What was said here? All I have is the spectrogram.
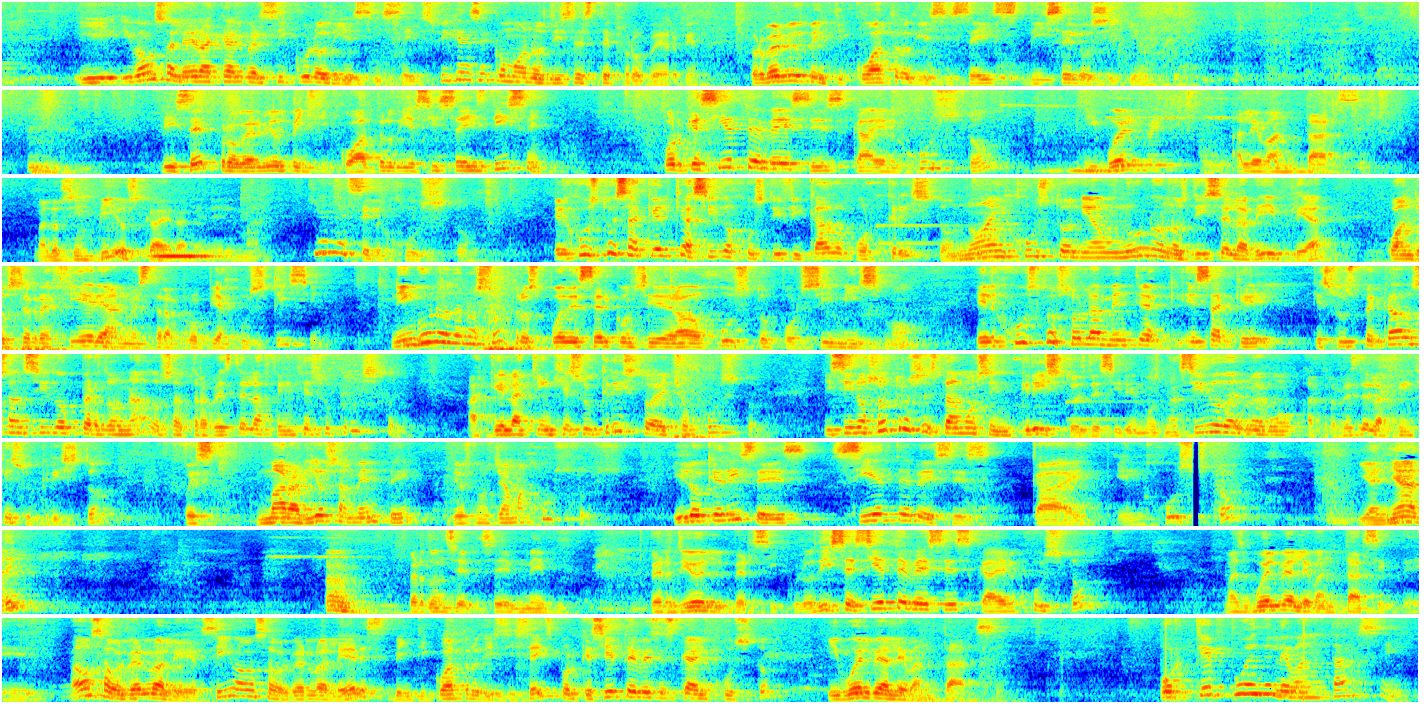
Y, vamos a leer acá el versículo 16. Fíjense cómo nos dice este proverbio. Proverbios 24, 16 dice lo siguiente. Dice, Proverbios 24, 16 dice, porque siete veces cae el justo y vuelve a levantarse, mas los impíos caerán en el mal. ¿Quién es el justo? El justo es aquel que ha sido justificado por Cristo. No hay justo ni aun uno, nos dice la Biblia, cuando se refiere a nuestra propia justicia. Ninguno de nosotros puede ser considerado justo por sí mismo. El justo solamente es aquel que sus pecados han sido perdonados a través de la fe en Jesucristo. Aquel a quien Jesucristo ha hecho justo. Y si nosotros estamos en Cristo, es decir, hemos nacido de nuevo a través de la fe en Jesucristo, pues maravillosamente Dios nos llama justos. Y lo que dice es, siete veces cae el justo y añade, perdón, se, me perdió el versículo. Dice, siete veces cae el justo, mas vuelve a levantarse. Eh, vamos a volverlo a leer, ¿sí? Vamos a volverlo a leer, es 24, 16, porque siete veces cae el justo y vuelve a levantarse. ¿Por qué puede levantarse?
